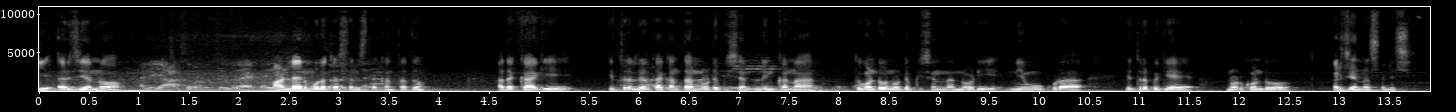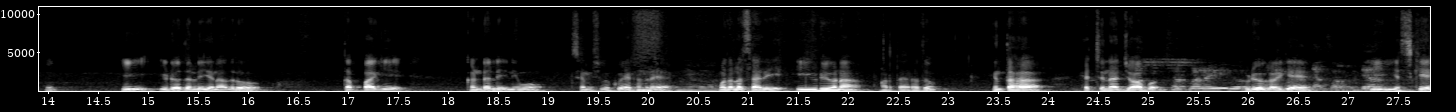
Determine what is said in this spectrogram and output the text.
ಈ ಅರ್ಜಿಯನ್ನು ಆನ್ಲೈನ್ ಮೂಲಕ ಸಲ್ಲಿಸ್ತಕ್ಕಂಥದ್ದು. ಅದಕ್ಕಾಗಿ ಇದರಲ್ಲಿರ್ತಕ್ಕಂಥ ನೋಟಿಫಿಕೇಷನ್ ಲಿಂಕನ್ನು ತಗೊಂಡು ನೋಟಿಫಿಕೇಷನ್ನ ನೋಡಿ ನೀವು ಕೂಡ ಇದ್ರ ಬಗ್ಗೆ ನೋಡಿಕೊಂಡು ಅರ್ಜಿಯನ್ನು ಸಲ್ಲಿಸಿ. ಈ ವಿಡಿಯೋದಲ್ಲಿ ಏನಾದರೂ ತಪ್ಪಾಗಿ ಕಂಡಲ್ಲಿ ನೀವು ಕ್ಷಮಿಸಬೇಕು, ಯಾಕಂದರೆ ಮೊದಲ ಸಾರಿ ಈ ವಿಡಿಯೋನ ಮಾಡ್ತಾ ಇರೋದು. ಇಂತಹ ಹೆಚ್ಚಿನ ಜಾಬ್ ವಿಡಿಯೋಗಳಿಗೆ ಈ ಎಸ್ ಕೆ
